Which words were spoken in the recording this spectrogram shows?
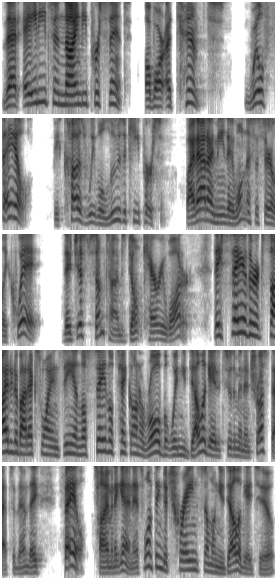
that 80 to 90% of our attempts will fail because we will lose a key person. By that, I mean they won't necessarily quit, they just sometimes don't carry water. They say they're excited about X, Y, and Z, and they'll say they'll take on a role, but when you delegate it to them and entrust that to them, they fail time and again. It's one thing to train someone you delegate to,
